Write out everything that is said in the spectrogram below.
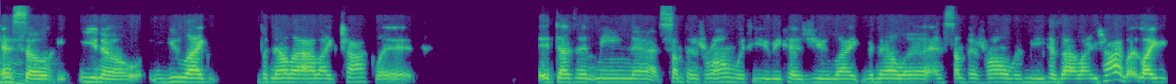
Mm. And so, you know, you like vanilla, I like chocolate. It doesn't mean that something's wrong with you because you like vanilla and something's wrong with me because I like chocolate. Like,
